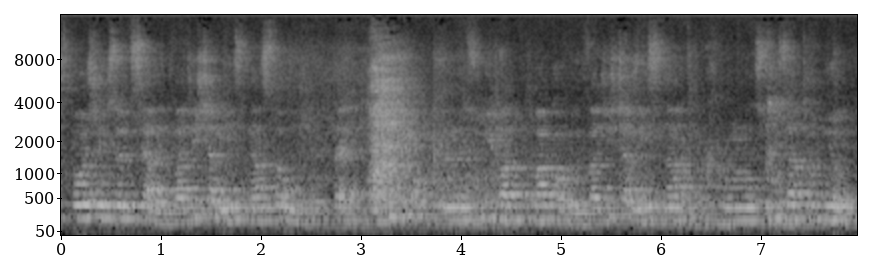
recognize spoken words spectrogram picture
społecznej i socjalnej 20 miejsc na 100 łóżek. T. Budynki e, usługi ba- bankowej 20 miejsc na mm, 100 zatrudnionych.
